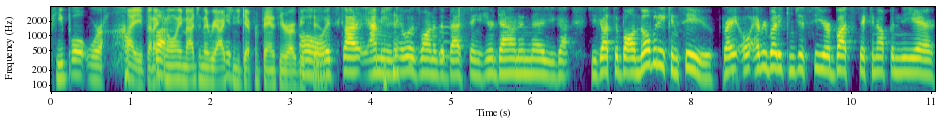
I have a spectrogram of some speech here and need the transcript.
people were hype. And but I can only imagine the reaction you get from fantasy rugby oh, too. it's got, I mean, it was one of the best things. You're down in there, you got, you got the ball. Nobody can see you, right? Oh, everybody can just see your butt sticking up in the air.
